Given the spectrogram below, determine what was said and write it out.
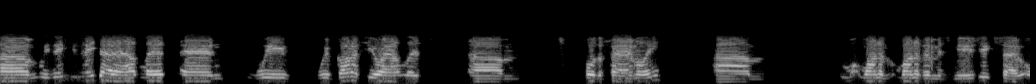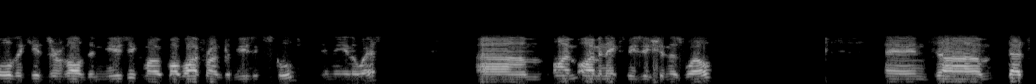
Um, we need, you need that outlet, and we've, we've got a few outlets um, for the family. Um, one of one of them is music, so all the kids are involved in music. My, my wife runs a music school in the inner west. Um, I'm I'm an ex-musician as well, and um, that's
